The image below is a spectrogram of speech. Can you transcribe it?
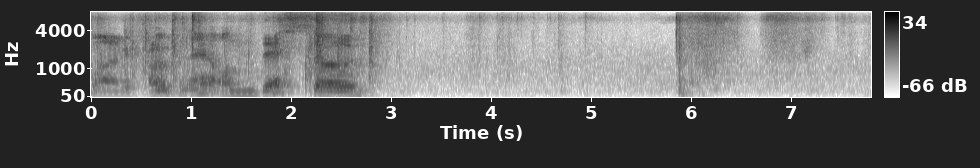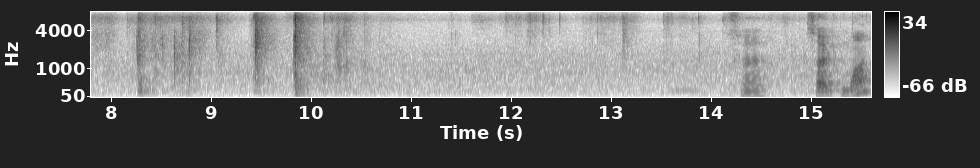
why we open it on this so. So let's open one.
